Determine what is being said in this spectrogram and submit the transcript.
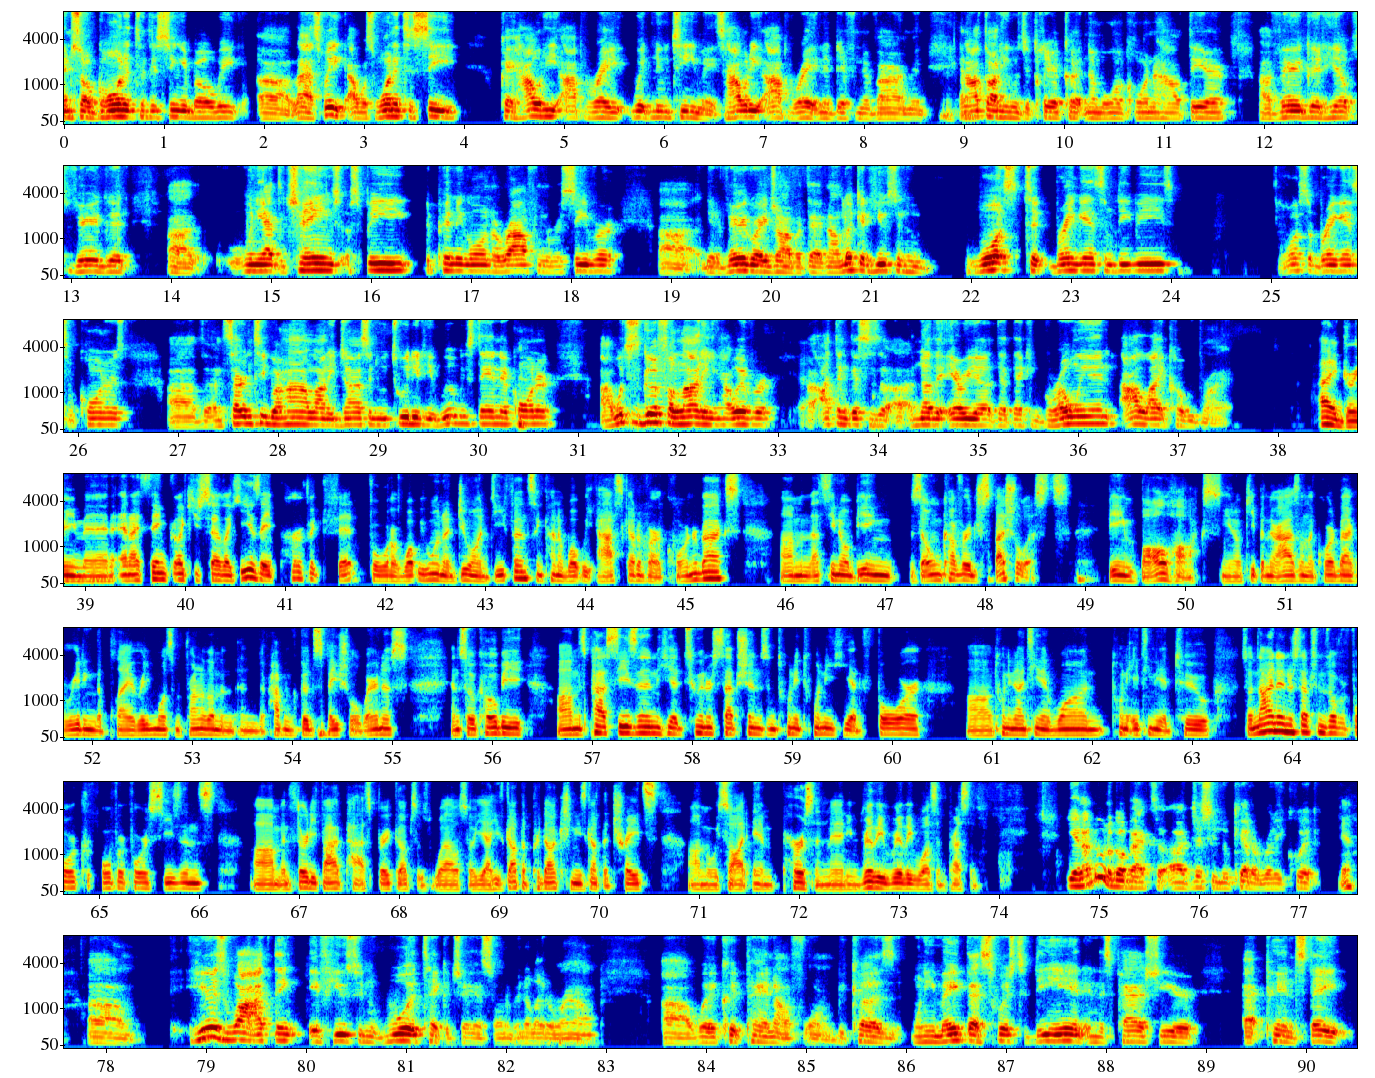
And so going into the Senior Bowl week uh, last week, I was wanting to see okay, how would he operate with new teammates? How would he operate in a different environment? Mm-hmm. And I thought he was a clear cut number one corner out there. Uh, very good hips, very good. Uh, when you have to change speed depending on the route from the receiver, uh, did a very great job with that. Now look at Houston, who wants to bring in some DBs, wants to bring in some corners. Uh, the uncertainty behind Lonnie Johnson, who tweeted he will be staying their corner, uh, which is good for Lonnie. However, uh, I think this is a, another area that they can grow in. I like Coby Bryant. I agree, man. And I think, like you said, like he is a perfect fit for what we want to do on defense and kind of what we ask out of our cornerbacks. Um, and that's, you know, being zone coverage specialists, being ball hawks, you know, keeping their eyes on the quarterback, reading the play, reading what's in front of them, and, and having good spatial awareness. And so, Coby, um, this past season, he had two interceptions. In 2020, he had four. Uh, 2019 had one, 2018 he had two. So nine interceptions over four over four seasons, um, and 35 pass breakups as well. So yeah, he's got the production, he's got the traits, um, and we saw it in person. Man, he really, really was impressive. Yeah, and I do want to go back to uh, Jesse Luketa really quick. Yeah. Um, here's why I think if Houston would take a chance on him in the later round, uh, where it could pan out for him, because when he made that switch to DN in this past year at Penn State,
